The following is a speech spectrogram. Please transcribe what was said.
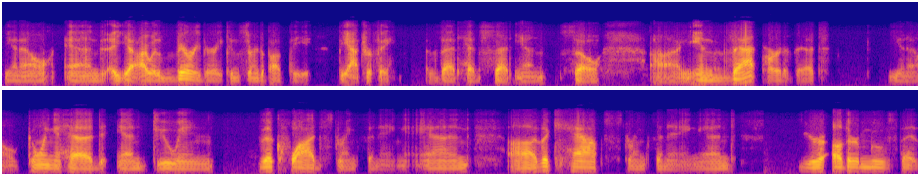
you know and uh, yeah i was very very concerned about the the atrophy that had set in so uh, in that part of it you know going ahead and doing the quad strengthening and uh, the calf strengthening and your other moves that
